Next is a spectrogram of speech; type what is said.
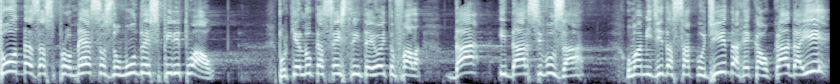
todas as promessas do mundo espiritual. Porque Lucas 6,38 fala: dá e dar-se-vos-á uma medida sacudida, recalcada e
